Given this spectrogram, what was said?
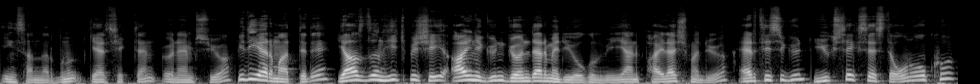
İnsanlar bunu gerçekten önemsiyor. Bir diğer maddede yazdığın hiçbir şeyi aynı gün gönderme diyor Ogilvy. Yani paylaşma diyor. Ertesi gün yüksek sesle onu oku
